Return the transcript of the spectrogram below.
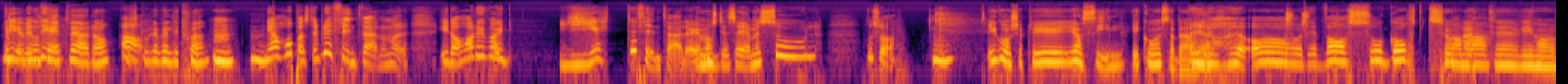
Det, Det är blir väl det. fint väder. Det Ja. ska bli väldigt skönt. Mm. Jag hoppas det blir fint väder nu. Idag har det varit jättefint väder måste jag säga med sol och så. Igår köpte ju jag sill i Kåsaberga. Ja, åh, det var så gott Så mamma. att eh, vi har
